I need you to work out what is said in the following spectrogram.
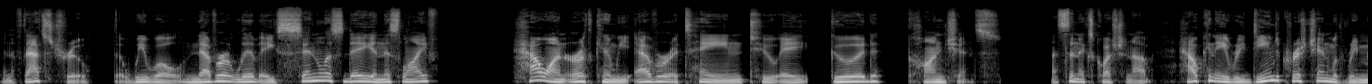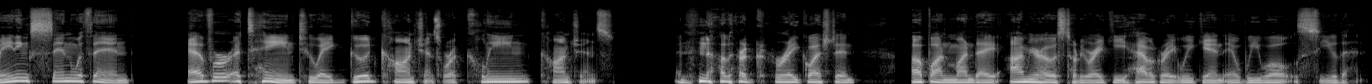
And if that's true, that we will never live a sinless day in this life, how on earth can we ever attain to a good conscience? That's the next question up. How can a redeemed Christian with remaining sin within ever attain to a good conscience or a clean conscience? Another great question up on Monday. I'm your host, Tony Reinke. Have a great weekend, and we will see you then.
